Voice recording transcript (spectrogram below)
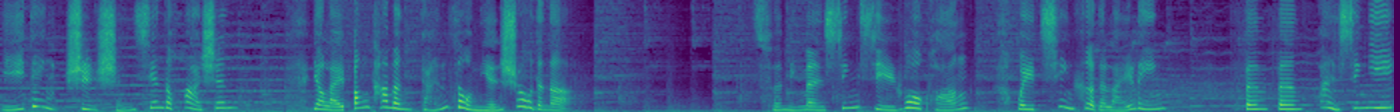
一定是神仙的化身，要来帮他们赶走年兽的呢。村民们欣喜若狂，为庆贺的来临，纷纷换新衣、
